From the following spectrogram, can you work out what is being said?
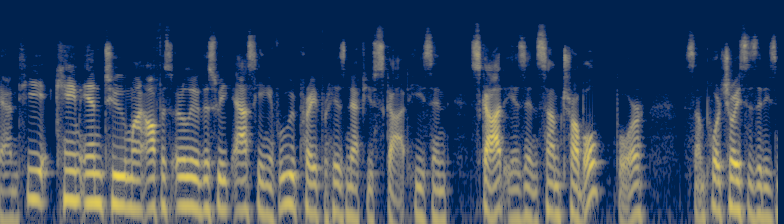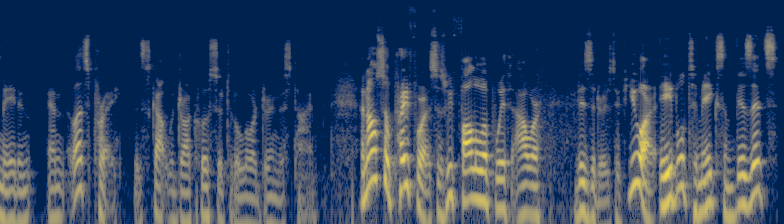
And he came into my office earlier this week asking if we would pray for his nephew Scott. He's in Scott is in some trouble for some poor choices that he's made, and, and let's pray that Scott would draw closer to the Lord during this time. And also pray for us as we follow up with our visitors. If you are able to make some visits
